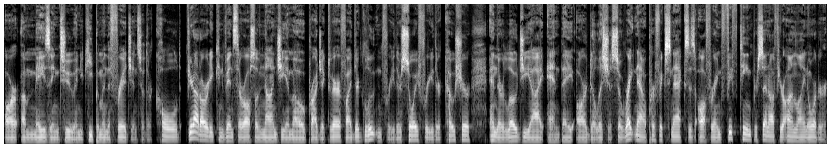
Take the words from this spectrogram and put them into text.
are amazing too. And you keep them in the fridge, and so they're cold. If you're not already convinced, they're also non GMO, project verified. They're gluten free, they're soy free, they're kosher, and they're low GI, and they are delicious. So, right now, Perfect Snacks is offering 15% off your online order.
